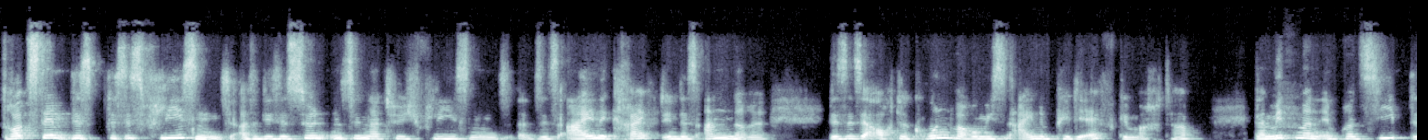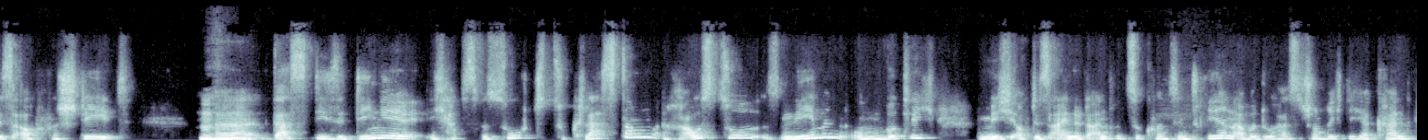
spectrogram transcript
trotzdem, das, das ist fließend. Also diese Sünden sind natürlich fließend. Das eine greift in das andere. Das ist ja auch der Grund, warum ich es in einem PDF gemacht habe, damit man im Prinzip das auch versteht. Mhm. Äh, dass diese Dinge, ich habe es versucht zu clustern, rauszunehmen, um wirklich mich auf das eine oder andere zu konzentrieren. Aber du hast schon richtig erkannt,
